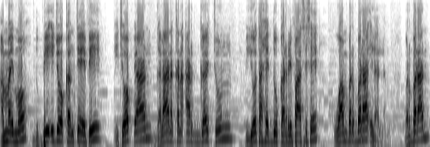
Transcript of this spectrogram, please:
Amma immoo dubbii ijoo kan ta'ee fi Itoophiyaan kana argachuun biyyoota hedduu kan rifaasise ilaallama. Barbaraan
